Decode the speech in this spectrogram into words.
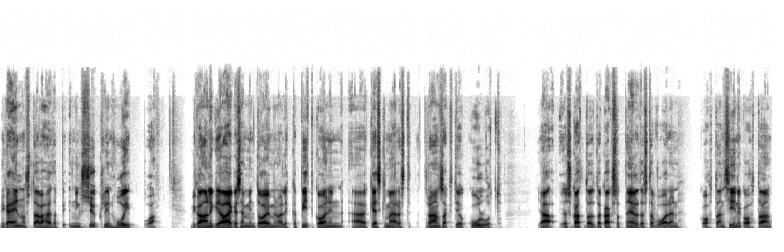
mikä ennustaa vähän niin syklin huippua mikä on ainakin aikaisemmin toiminut, eli Bitcoinin keskimääräiset transaktiokulut, ja jos katsoo tätä 2014 vuoden kohtaa, niin siinä kohtaa on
